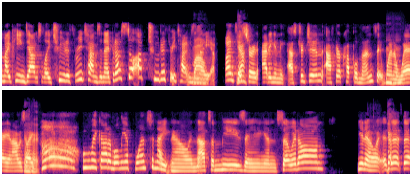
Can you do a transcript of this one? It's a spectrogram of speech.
my peeing down to like two to three times a night, but I was still up two to three times wow. a night. Once yeah. I started adding in the estrogen, after a couple months, it went mm-hmm. away. And I was got like, oh my God, I'm only up once a night now. And that's amazing. And so it all, you know, that, the, the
